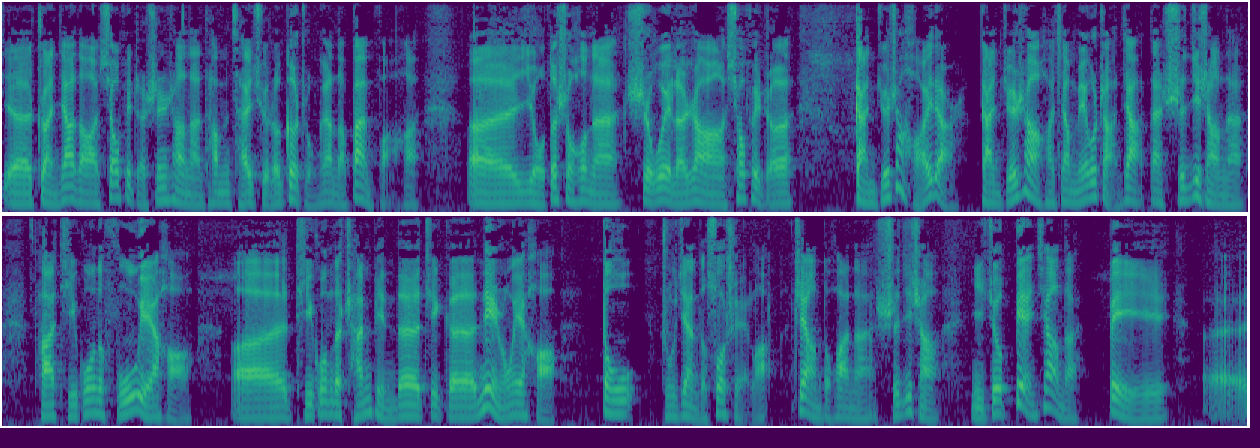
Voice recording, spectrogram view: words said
呃，转嫁到消费者身上呢，他们采取了各种各样的办法哈。呃，有的时候呢，是为了让消费者感觉上好一点，感觉上好像没有涨价，但实际上呢，他提供的服务也好，呃，提供的产品的这个内容也好，都逐渐的缩水了。这样的话呢，实际上你就变相的被呃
